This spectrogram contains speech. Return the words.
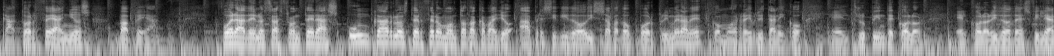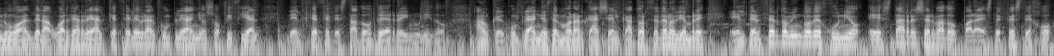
14 años vapea. Fuera de nuestras fronteras, un Carlos III montado a caballo ha presidido hoy sábado por primera vez como rey británico el Trooping the Color, el colorido desfile anual de la Guardia Real que celebra el cumpleaños oficial del jefe de Estado de Reino Unido. Aunque el cumpleaños del monarca es el 14 de noviembre, el tercer domingo de junio está reservado para este festejo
